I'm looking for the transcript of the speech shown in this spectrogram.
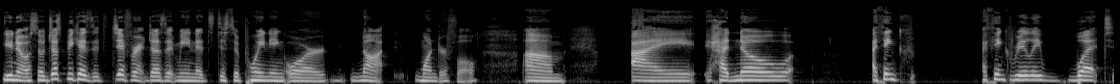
You know, so just because it's different doesn't mean it's disappointing or not wonderful. Um, I had no. I think. I think really what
